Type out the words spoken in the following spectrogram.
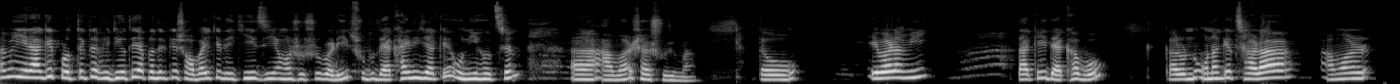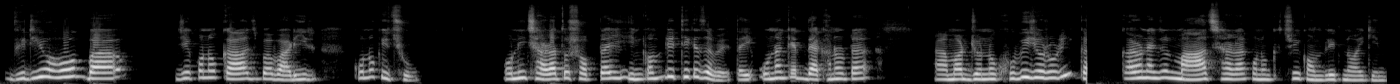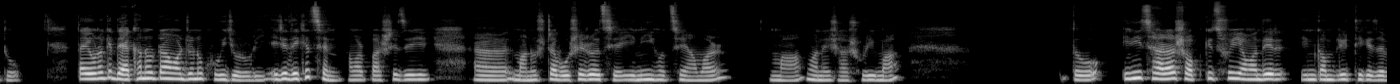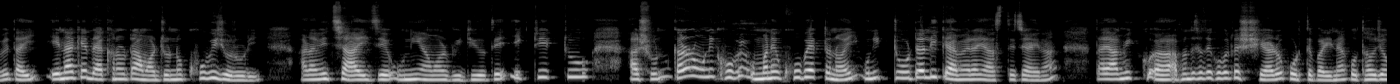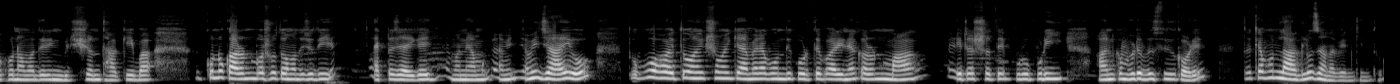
আমি এর আগের প্রত্যেকটা ভিডিওতেই আপনাদেরকে সবাইকে দেখিয়েছি আমার শ্বশুরবাড়ির। শুধু দেখাইনি যাকে, উনি হচ্ছেন আমার শাশুড়ি মা। তো এবার আমি তাকেই দেখাবো। কারণ ওনাকে ছাড়া আমার ভিডিও হোক বা যে কোনো কাজ বা বাড়ির কোনো কিছু, উনি ছাড়া তো সবটাই ইনকমপ্লিট থেকে যাবে। তাই ওনাকে দেখানোটা আমার জন্য খুবই জরুরি। কারণ একজন মা ছাড়া কোনো কিছুই কমপ্লিট নয় কিন্তু। তাই ওনাকে দেখানোটা আমার জন্য খুবই জরুরি। এই যে দেখেছেন, আমার পাশে যে মানুষটা বসে রয়েছে ইনি হচ্ছে আমার মা মানে শাশুড়ি মা। তো ইনি ছাড়া সব কিছুই আমাদের ইনকমপ্লিট থেকে যাবে। তাই এনাকে দেখানোটা আমার জন্য খুবই জরুরি। আর আমি চাই যে উনি আমার ভিডিওতে একটু একটু আসুন। কারণ উনি খুব মানে খুব একটা নয়, উনি টোটালি ক্যামেরায় আসতে চায় না। তাই আমি আপনাদের সাথে খুব একটা শেয়ারও করতে পারি না। কোথাও যখন আমাদের ইনভিটেশন থাকে বা কোনো কারণবশত আমাদের যদি একটা জায়গায় মানে আম- আমি যাইও, তবুও হয়তো অনেক সময় ক্যামেরা বন্দি করতে পারি না। কারণ মা এটার সাথে পুরোপুরি আনকমফোর্টেবল ফিল করে। তো কেমন লাগল জানাবেন কিন্তু।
